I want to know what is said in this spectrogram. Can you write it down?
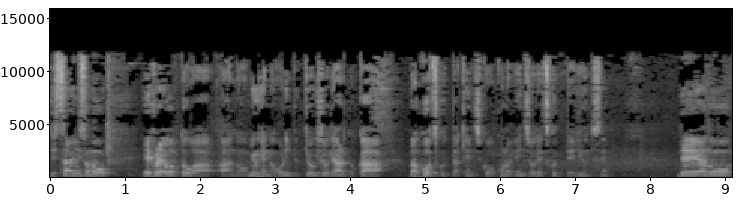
実際にその、えー、フライオットはあのミュンヘンのオリンピック競技場であるとか膜を作った建築をこの延長で作っているんですね。であの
